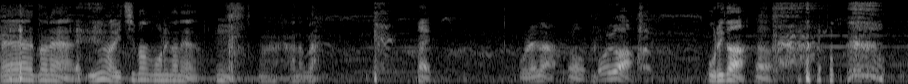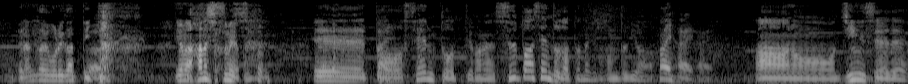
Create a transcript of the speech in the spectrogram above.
えーっとね 今一番俺がねうん。うん鼻がはい。俺がお俺は、俺が？うん。何回俺がって言った、うんいやまあ話進めよう えーっと、はい。銭湯っていうかねスーパー銭湯だったんだけどその時は。はいはいはい。あの人生で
